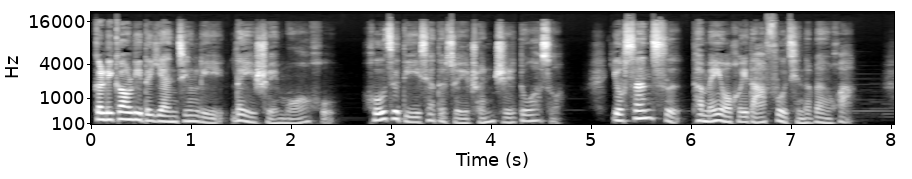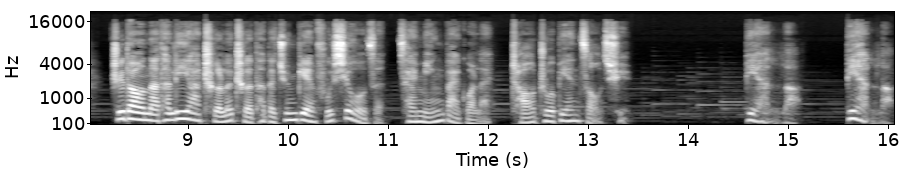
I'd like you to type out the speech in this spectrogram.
格里高利的眼睛里泪水模糊，胡子底下的嘴唇直哆嗦。有三次，他没有回答父亲的问话，直到娜塔莉亚扯了扯他的军便服袖子，才明白过来，朝桌边走去。变了，变了，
